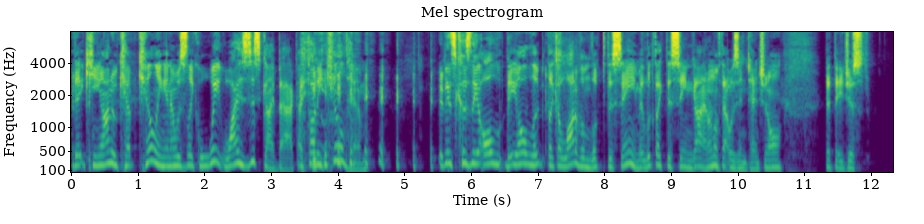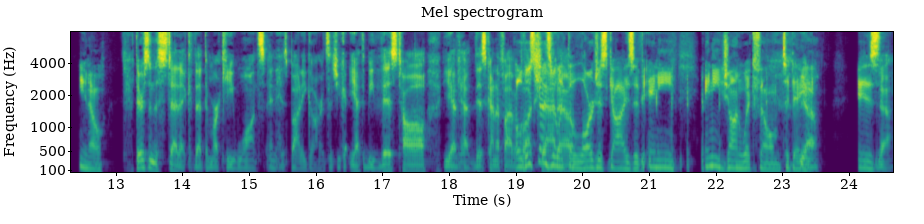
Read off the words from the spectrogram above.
that Keanu kept killing and I was like, "Wait, why is this guy back? I thought he killed him." it is cuz they all they all looked like a lot of them looked the same. It looked like the same guy. I don't know if that was intentional that they just, you know, There's an aesthetic that the Marquis wants in his bodyguards. That you you have to be this tall, you have to have this kind of five. Oh, o'clock. Oh, those guys are like the largest guys of any any John Wick film to date. yeah, is yeah.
